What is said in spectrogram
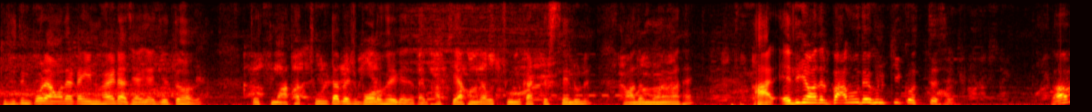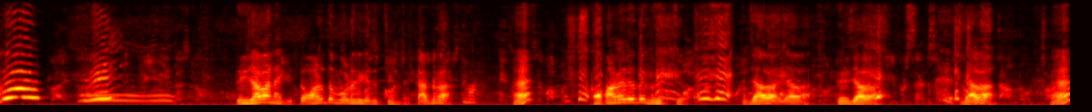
কিছুদিন পরে আমাদের একটা ইনভাইট আছে এক জায়গায় যেতে হবে। তো মাথার চুলটা বেশ বড় হয়ে গেছে, তাই ভাবছি এখন যাব চুল কাটতে সেলুনে, আমাদের মনে মাথায়। আর এদিকে আমাদের বাবু দেখুন কি করতেছে। বাবু! তুমি যাবা নাকি? তোমারও তো বড় হয়ে গেছে চুলটা। কাটবা? হ্যাঁ? খপা বেঁধে তো ঘুরছো। যাবা যাবা। তুমি যাবা। যাবা? হ্যাঁ?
